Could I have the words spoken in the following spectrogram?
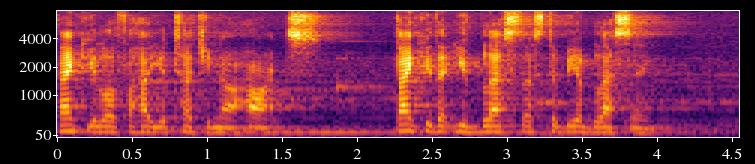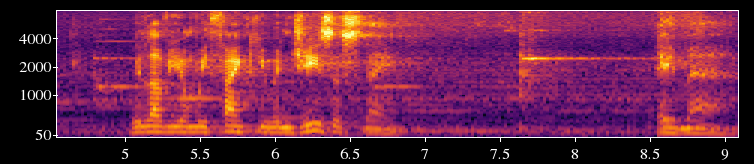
Thank you, Lord, for how you're touching our hearts. Thank you that you've blessed us to be a blessing. We love you and we thank you in Jesus' name. Amen.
